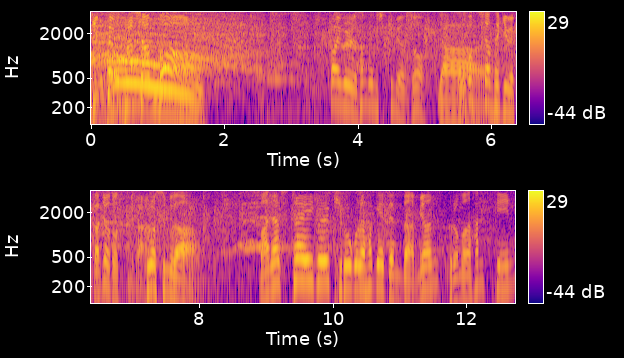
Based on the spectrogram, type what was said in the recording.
김태훈 다시 한번 스트라이크를 성공시키면서 야. 보너스 샷의 기회까지 얻었습니다. 그렇습니다. 만약 스트라이크를 기록을 하게 된다면 그러면 한 핀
